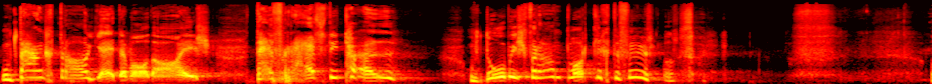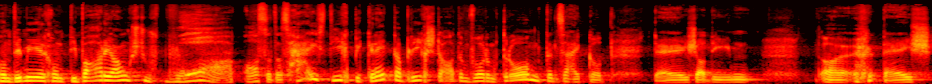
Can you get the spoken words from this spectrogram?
Und denk dran, jeder, der da ist, der fräst in die Hölle. Und du bist verantwortlich dafür. Also. Und in mir kommt die bare Angst auf, wow, also das heisst, ich bin gerettet, aber ich stehe vor dem Thron. Und dann sagt Gott, der ist an deinem, äh, der ist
